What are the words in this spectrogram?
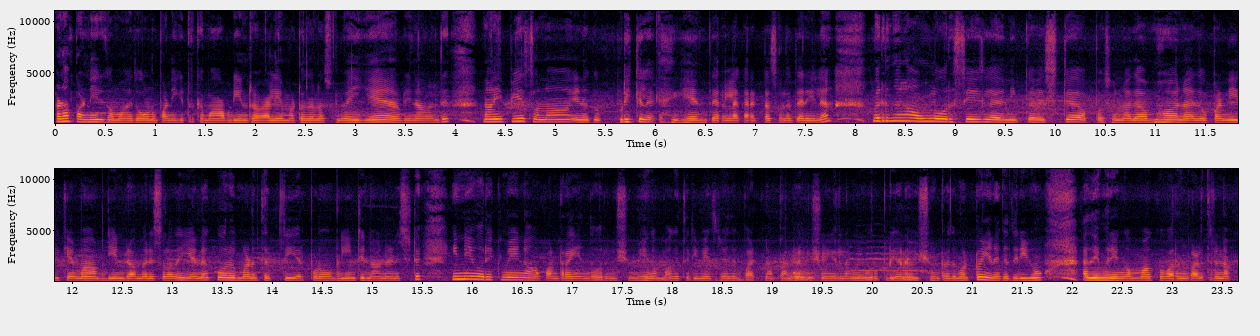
ஆனால் பண்ணியிருக்கேம்மா ஏதோ ஒன்று பண்ணிக்கிட்டு இருக்கேம்மா அப்படின்ற வேலையை மட்டும் தான் நான் சொல்லுவேன். ஏன் அப்படின்னா வந்து நான் இப்பயே சொன்னால் எனக்கு பிடிக்கல. ஏன்னு தெரில கரெக்டாக சொல்ல தெரியல. பட் இருந்தாலும் அவங்கள ஒரு ஸ்டேஜில் நிற்க வச்சுட்டு அப்போ சொன்னது அம்மா நான் ஏதோ பண்ணியிருக்கேம்மா அப்படின்ற மாதிரி சொன்னது எனக்கு ஒரு மன திருப்தி ஏற்படும் அப்படின்ட்டு நான் நினச்சிட்டு இன்னி வரைக்குமே நான் பண்ணுறேன் எந்த ஒரு விஷயமே எங்கள் அம்மாவுக்கு தெரியவே தெரியாது. பட் நான் பண்ணுற விஷயம் எல்லாமே உருப்படியான விஷயன்றது மட்டும் எனக்கு தெரியும். அதே மாதிரி எங்கள் அம்மாவுக்கு வருங்காலத்தில் நான்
